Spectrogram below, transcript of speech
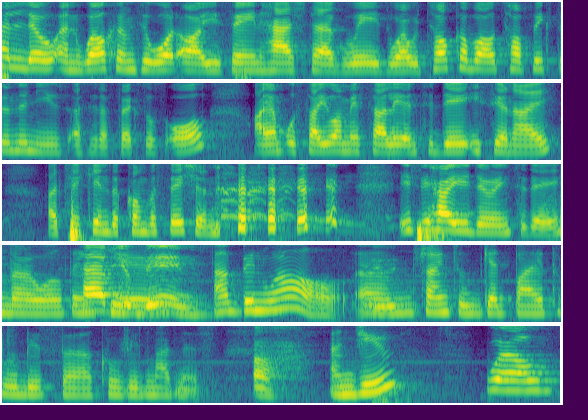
Hello and welcome to What Are You Saying? Hashtag Ways, where we talk about topics in the news as it affects us all. I am Osayuwamen Saleh and today Isi and I are taking the conversation. Isi, how are you doing today? Very well, thank how you. How have you been? I've been well, um, trying to get by through this uh, COVID madness. Ah, and you? Well,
